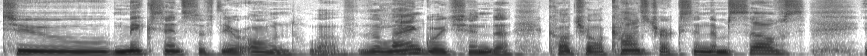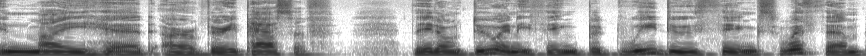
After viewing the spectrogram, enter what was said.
to make sense of their own love. The language and the cultural constructs in themselves, in my head, are very passive. They don't do anything, but we do things with them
